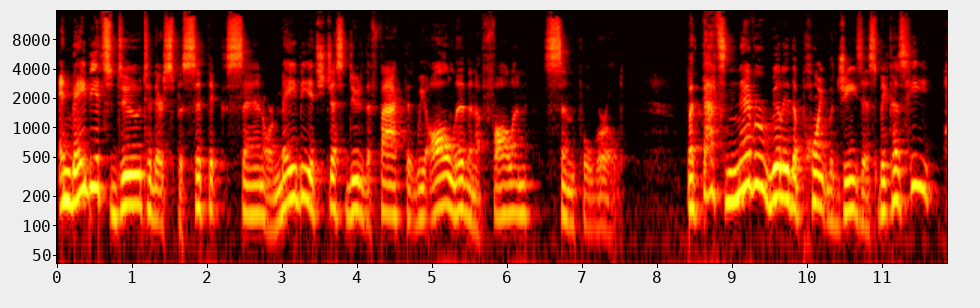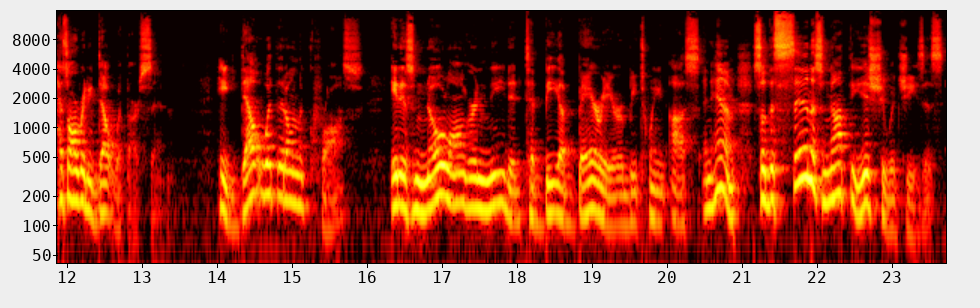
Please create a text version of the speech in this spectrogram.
And maybe it's due to their specific sin, or maybe it's just due to the fact that we all live in a fallen, sinful world. But that's never really the point with Jesus because he has already dealt with our sin. He dealt with it on the cross. It is no longer needed to be a barrier between us and him. So the sin is not the issue with Jesus.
